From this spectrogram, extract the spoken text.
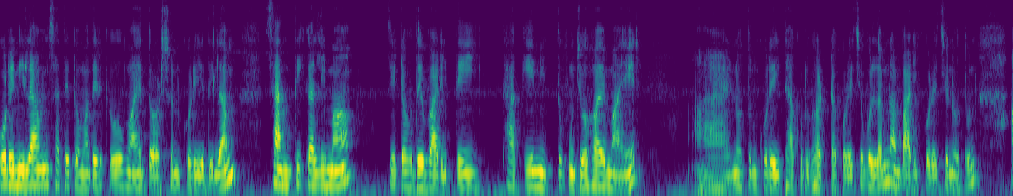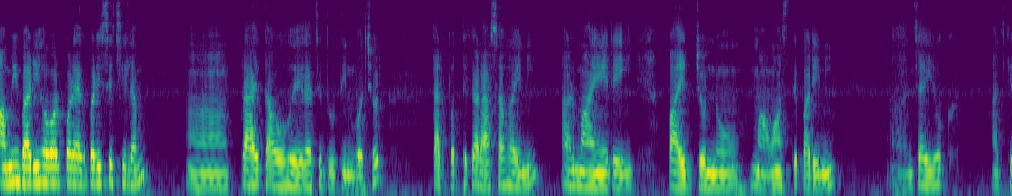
করে নিলাম, সাথে তোমাদেরকেও মায়ের দর্শন করিয়ে দিলাম। শান্তিকালী মা, যেটা ওদের বাড়িতেই থাকে, নিত্য পুজো হয় মায়ের। আর নতুন করে এই ঠাকুর ঘরটা করেছে, বললাম না বাড়ি করেছে নতুন। আমি বাড়ি হওয়ার পর একবার এসেছিলাম প্রায় তাও হয়ে গেছে দু তিন বছর। তারপর থেকে আর আসা হয়নি। আর মায়ের এই পায়ের জন্য মাও আসতে পারেনি। যাই হোক আজকে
